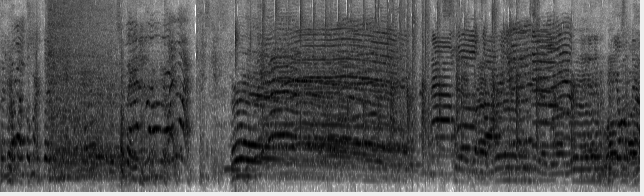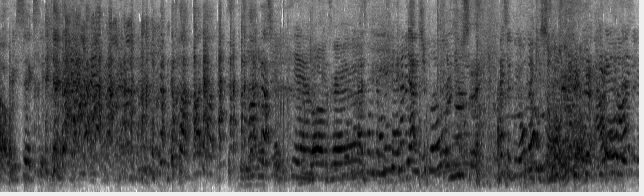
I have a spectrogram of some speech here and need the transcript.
wish. Uncle Marc, How old are you now? We all know, he's 60. Yeah. You guys want to go on Skype? Yeah. What did you say? I said, we all know. Thank you so much. How old is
